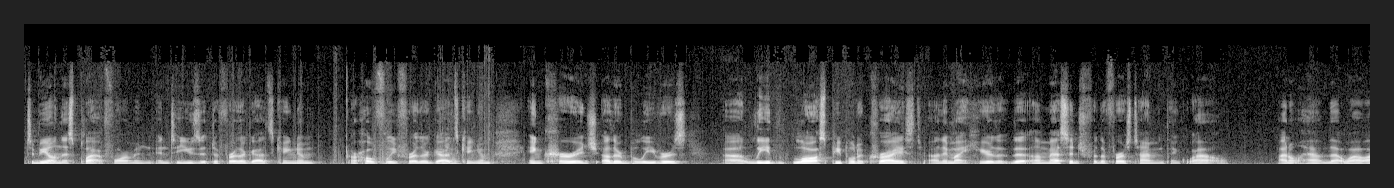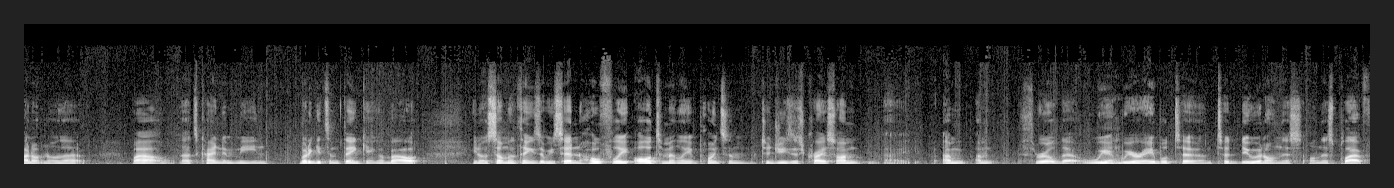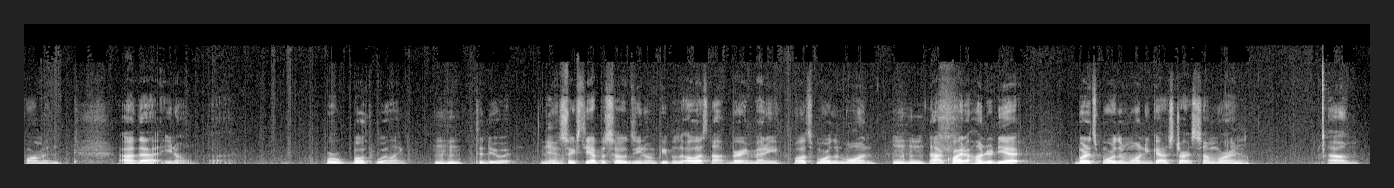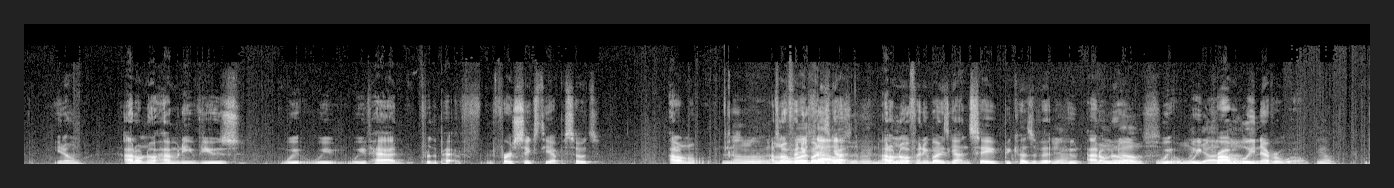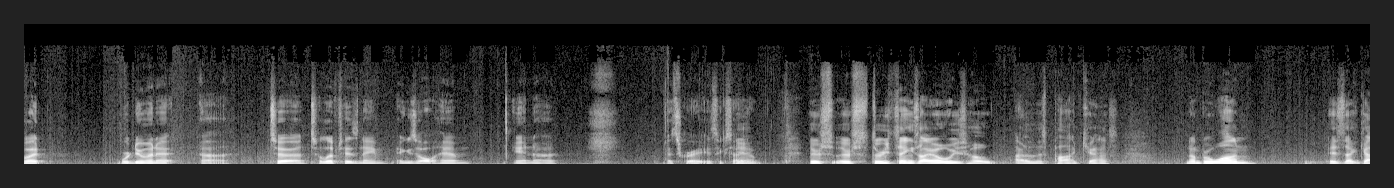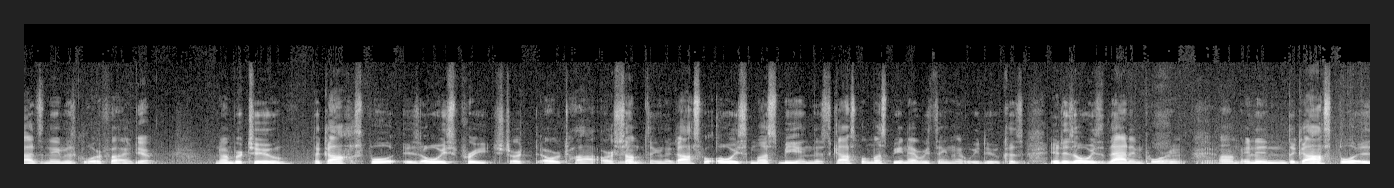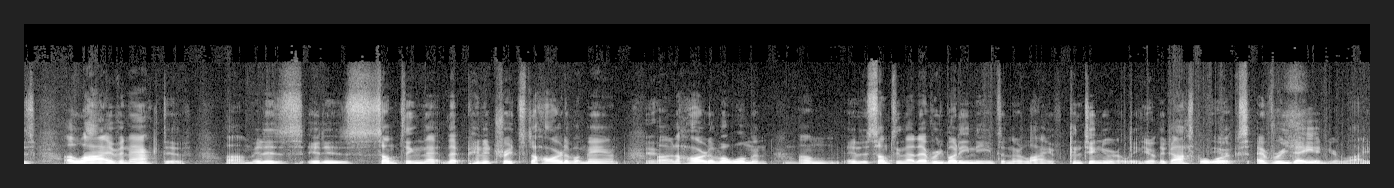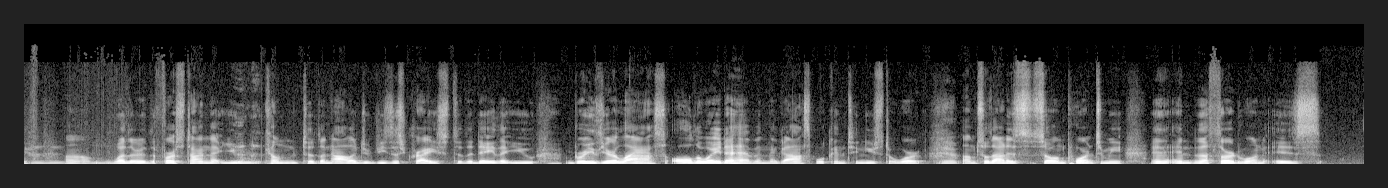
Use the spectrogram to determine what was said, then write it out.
to be on this platform and, and to use it to further God's kingdom, or hopefully further God's Yeah. kingdom, encourage other believers, uh, lead lost people to Christ. Uh, they might hear the, the, a message for the first time and think, wow, I don't have that. Wow, I don't know that. Wow, that's kind of mean. But it gets them thinking about, you know, some of the things that we said, and hopefully, ultimately, it points them to Jesus Christ. So I'm, I, I'm, I'm thrilled that we Yeah. we were able to to do it on this on this platform, and uh, that you know, we're both willing Mhm. to do it. You know, Yeah. 60 episodes, you know, people say, oh, that's not very many. Well, it's more than one. Mhm. Not quite 100 yet, but it's more than one. You got to start somewhere. And, um, you know, I don't know how many views we, we, we've had for the pa- f- first 60 episodes. I don't know. I don't know. I don't know if anybody's got. I I, don't know that. if anybody's gotten saved because of it. Yeah. Who, I don't Who know. knows? We Only we God probably knows. never will. Yeah. But we're doing it uh, to to lift His name, exalt Him, and uh, it's great. It's exciting. There's there's three things I always hope out of this podcast. Number one is that God's name is glorified. Yep. Number two, the gospel is always preached or or taught or Mhm. something. The gospel always must be in this. Gospel must be in everything that we do because it is always that important. Yeah. Um, and then the gospel is alive and active. Um, it is it is something that, that penetrates the heart of a man, Yeah. uh, the heart of a woman. Mhm. Um, it is something that everybody needs in their life continually. Yep. The gospel Yep. works every day in your life. Mhm. Um, whether the first time that you come to the knowledge of Jesus Christ to the day that you breathe your last, all the way to heaven, the gospel continues to work. Yep. Um, so that is so important to me. And, and the third one is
